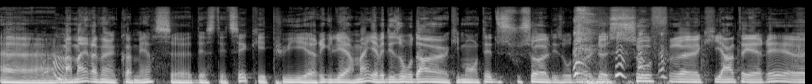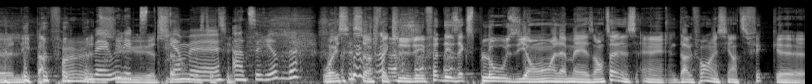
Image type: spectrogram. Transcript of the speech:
Euh, Ah. Ma mère avait un commerce d'esthétique et puis euh, régulièrement, il y avait des odeurs qui montaient du sous-sol, des odeurs de soufre qui enterraient euh, les parfums Ben du, oui, les petites crèmes euh, anti-rides. Oui, c'est ça. Fait que j'ai fait des explosions à la maison. Tu sais, un- un- dans le fond, un scientifique, euh,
